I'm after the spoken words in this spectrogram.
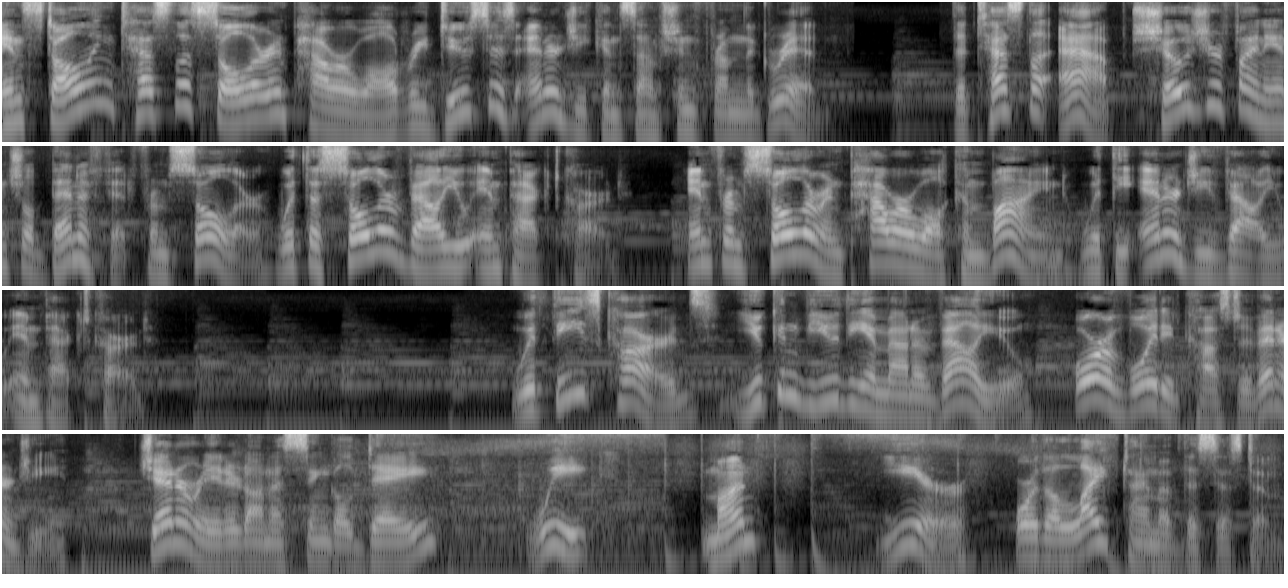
Installing Tesla Solar and Powerwall reduces energy consumption from the grid. The Tesla app shows your financial benefit from solar with the Solar Value Impact Card, and from solar and Powerwall combined with the Energy Value Impact Card. With these cards, you can view the amount of value, or avoided cost of energy, generated on a single day, week, month, year, or the lifetime of the system,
